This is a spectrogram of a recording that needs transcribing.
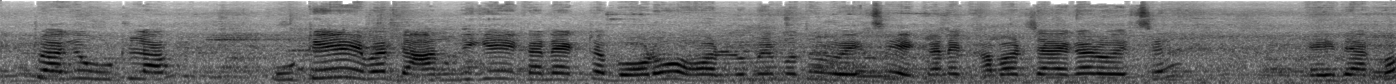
একটু আগে উঠলাম। উঠে এবার ডান দিকে এখানে একটা বড় হলরুমের মতো রয়েছে, এখানে খাবার জায়গা রয়েছে। এই দেখো,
